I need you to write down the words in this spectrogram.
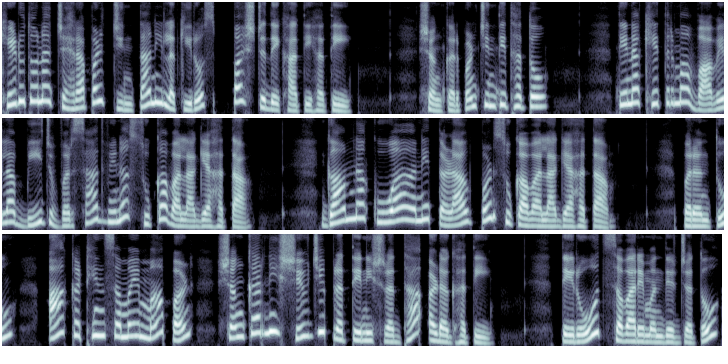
ખેડૂતોના ચહેરા પર ચિંતાની લકીરો સ્પષ્ટ દેખાતી હતી. શંકર પણ ચિંતિત હતો. તેના ખેતરમાં વાવેલા બીજ વરસાદ વિના સૂકાવા લાગ્યા હતા. ગામના કૂવા અને તળાવ પણ સુકાવા લાગ્યા હતા. પરંતુ આ કઠિન સમયમાં પણ શંકરની શિવજી પ્રત્યેની શ્રદ્ધા અડગ હતી. તે રોજ સવારે મંદિર જતો,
